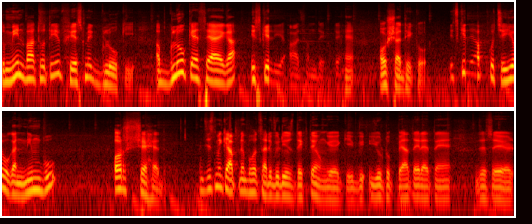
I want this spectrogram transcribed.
तो मेन बात होती है फेस में ग्लो की। अब ग्लो कैसे आएगा, इसके लिए आज हम देखते हैं औषधि को। इसके लिए आपको चाहिए होगा नींबू और शहद। जिसमें कि आपने बहुत सारे वीडियोस देखते होंगे कि यूट्यूब पे आते रहते हैं। जैसे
